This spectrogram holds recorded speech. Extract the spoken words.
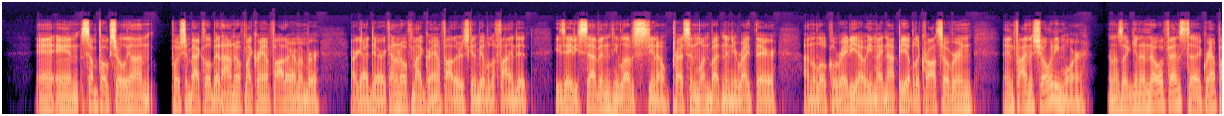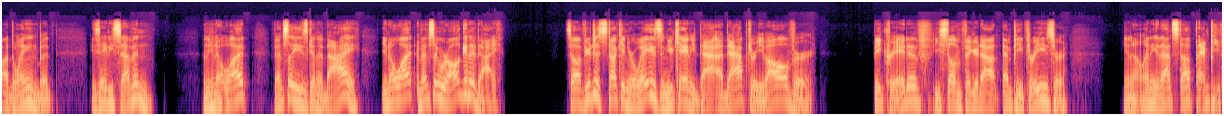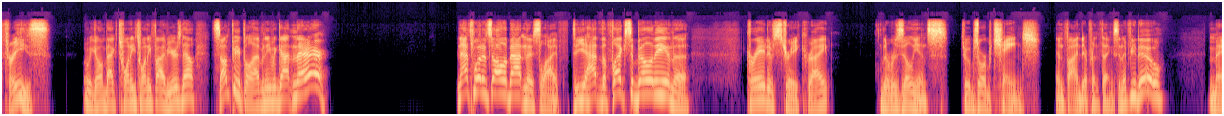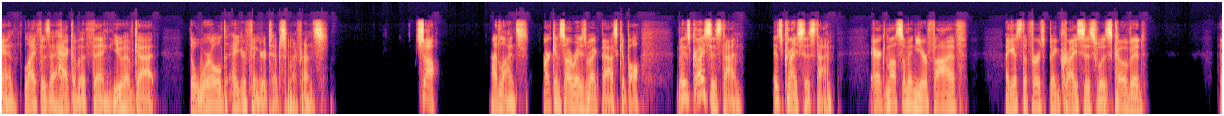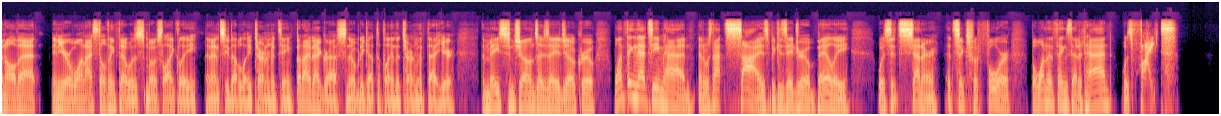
and, and, some folks early on pushing back a little bit. I don't know if my grandfather. I remember our guy Derek. I don't know if my grandfather is going to be able to find it. He's 87. He loves you know pressing one button and you're right there on the local radio. He might not be able to cross over and and find the show anymore. And I was like, you know, no offense to Grandpa Dwayne, but he's 87. And you know what? Eventually he's going to die. You know what? Eventually we're all going to die. So if you're just stuck in your ways and you can't ad- adapt or evolve or be creative, you still haven't figured out MP3s or, you know, any of that stuff. MP3s. Are we going back 20, 25 years now? Some people haven't even gotten there. And that's what it's all about in this life. Do you have the flexibility and the creative streak, right? The resilience to absorb change and find different things. And if you do, man, life is a heck of a thing. You have got the world at your fingertips, my friends. So, headlines Arkansas Razorback basketball. I mean, it's crisis time. It's crisis time. Eric Musselman, year five. I guess the first big crisis was COVID and all that in year one. I still think that was most likely an NCAA tournament team, but I digress. Nobody got to play in the tournament that year the Mason Jones, Isaiah Joe crew. One thing that team had, and it was not size because Adrio Bailey was its center at six foot four, but one of the things that it had was fight,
